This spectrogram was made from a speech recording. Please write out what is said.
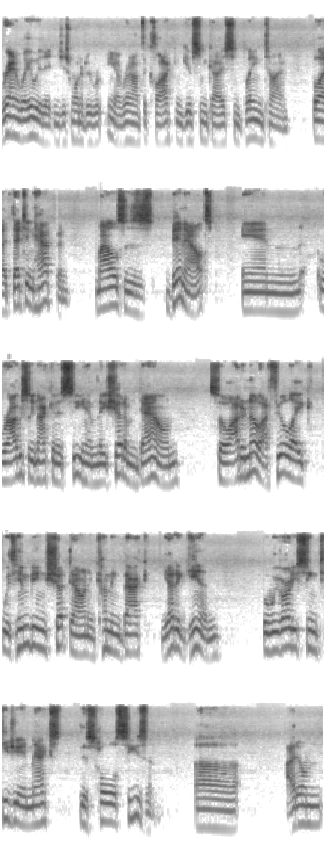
ran away with it and just wanted to you know run out the clock and give some guys some playing time. But that didn't happen. Myles has been out, and we're obviously not going to see him. They shut him down so I don't know. I feel like with him being shut down and coming back yet again, but we've already seen TJ and Max this whole season. Uh, I don't,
